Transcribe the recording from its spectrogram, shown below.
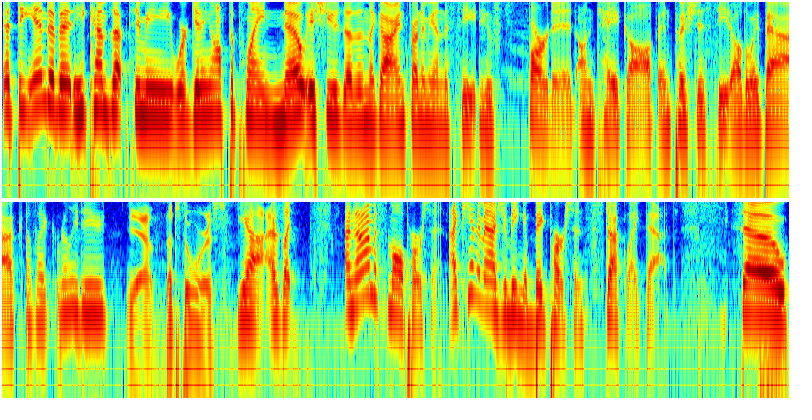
at the end of it, he comes up to me. We're getting off the plane. No issues other than the guy in front of me on the seat who farted on takeoff and pushed his seat all the way back. I was like, really, dude? yeah, that's the worst. Yeah. I was like, and I'm a small person. I can't imagine being a big person stuck like that. So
